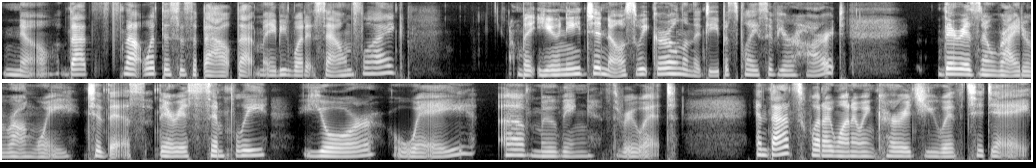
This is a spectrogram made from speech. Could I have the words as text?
No, that's not what this is about. That may be what it sounds like. But you need to know, sweet girl, in the deepest place of your heart, there is no right or wrong way to this. There is simply your way of moving through it. And that's what I want to encourage you with today.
